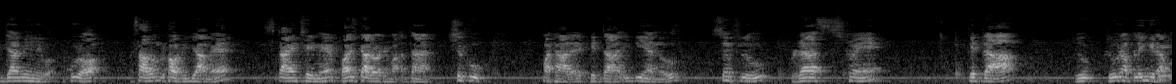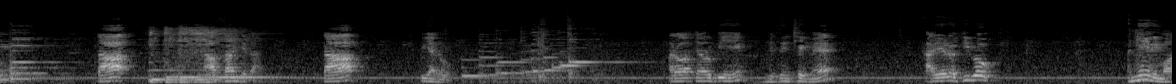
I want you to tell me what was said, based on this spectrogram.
အကြမ်းမြင်လေးပေါ့အခုတော့အစားဆုံးတစ်ခေါက်တီးရမယ် style ချိန်မယ် voice ကတော့ဒီမှာအတန်၈ခုမှတ်ထားတယ် guitar piano synth flute brass string guitar ယူယူနာ playing guitar ပေါ့ဒါအာဖန်ဂီတာဒါ piano အဲ့တော့ကျွန်တော်တို့ပြီးရင် listen ချိန်မယ်ဒါရတော့ keyboard အငြင်းနေမှာ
